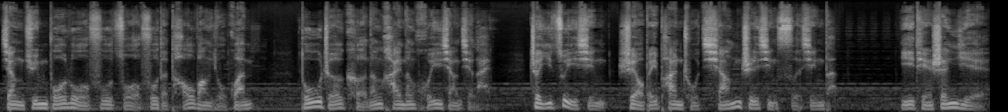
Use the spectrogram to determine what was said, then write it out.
将军波洛夫佐夫的逃亡有关。读者可能还能回想起来。这一罪行是要被判处强制性死刑的。一天深夜，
